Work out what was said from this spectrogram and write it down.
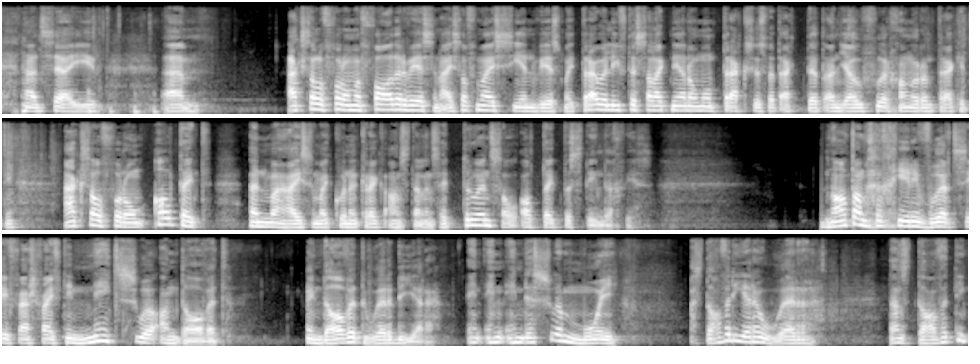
dan sê hy hier ehm um, ek sal vir hom 'n vader wees en hy sal vir my 'n seun wees. My troue liefde sal ek nie aan hom onttrek soos wat ek dit aan jou voorganger onttrek het nie. Ek sal vir hom altyd in my huis en my koninkryk aanstel en sy troon sal altyd bestendig wees. Nathan gegee die woord sê vers 15 net so aan Dawid. En Dawid hoor die Here. En en en dis so mooi as Dawid die Here hoor, dan's Dawid nie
